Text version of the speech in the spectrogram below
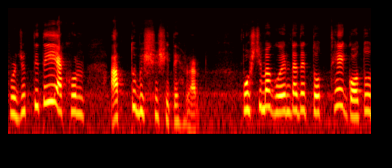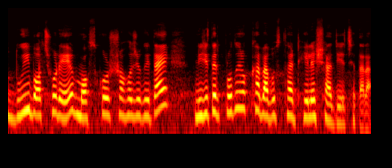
প্রযুক্তিতেই এখন আত্মবিশ্বাসী তেহরান। পশ্চিমা গোয়েন্দাদের তথ্যে গত দুই বছরে মস্কোর সহযোগিতায় নিজেদের প্রতিরক্ষা ব্যবস্থা ঢেলে সাজিয়েছে তারা।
